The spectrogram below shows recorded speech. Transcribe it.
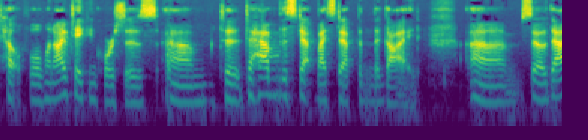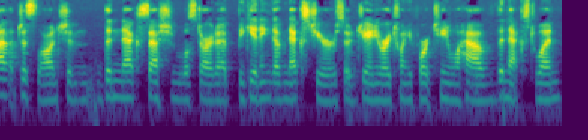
helpful when I've taken courses um, to, to have the step by step and the guide. Um, so that just launched, and the next session will start at beginning of next year. So January 2014, we'll have the next one.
